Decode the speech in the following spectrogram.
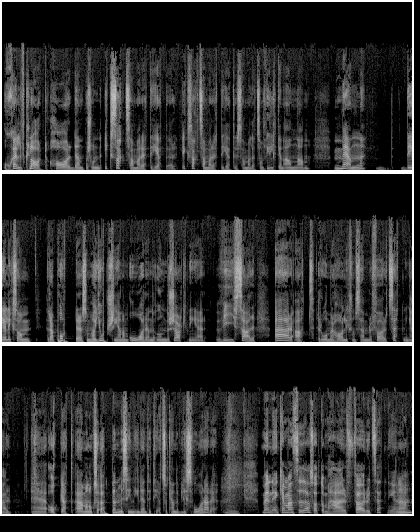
Och självklart har den personen exakt samma rättigheter, exakt samma rättigheter i samhället som vilken annan. Men det är liksom rapporter som har gjorts genom åren och undersökningar visar är att romer har liksom sämre förutsättningar. Eh, och att är man också öppen med sin identitet så kan det bli svårare. Men kan man säga så att de här förutsättningarna,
